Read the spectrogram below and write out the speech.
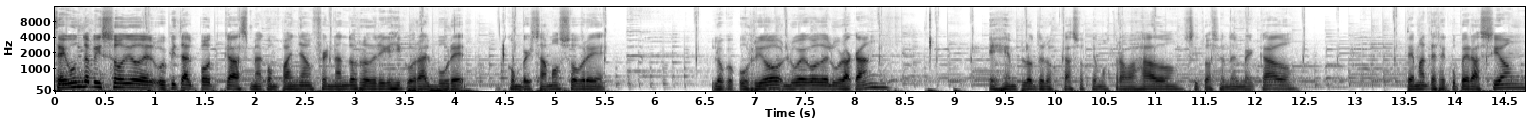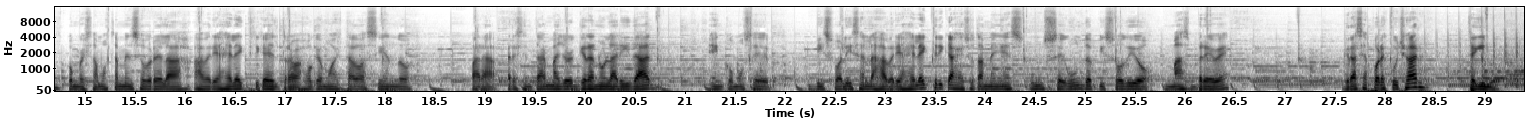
Segundo episodio del Orbital Podcast. Me acompañan Fernando Rodríguez y Coral Buret. Conversamos sobre lo que ocurrió luego del huracán, ejemplos de los casos que hemos trabajado, situación del mercado, temas de recuperación. Conversamos también sobre las averías eléctricas y el trabajo que hemos estado haciendo para presentar mayor granularidad en cómo se visualizan las averías eléctricas. Eso también es un segundo episodio más breve. Gracias por escuchar. Seguimos.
